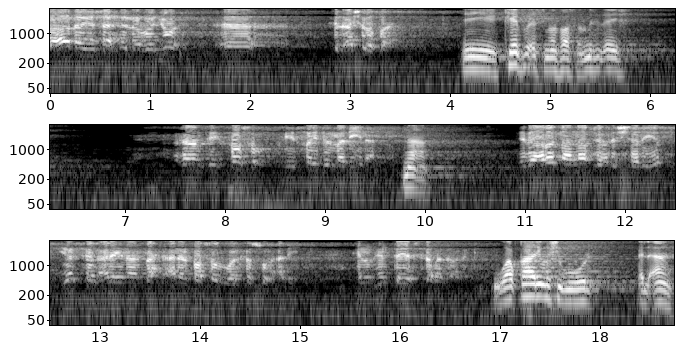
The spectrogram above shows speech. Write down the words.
فهذا يسهل الرجوع آه، في الاشرطه إيه كيف اسم الفصل؟ مثل إيش؟ مثلا في فصل في صيد المدينة. نعم. إذا أردنا أن نرجع للشريط يسهل علينا البحث عن الفصل والحصول عليه. ان إن تيسر ذلك. والقارئ وش يقول الآن؟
